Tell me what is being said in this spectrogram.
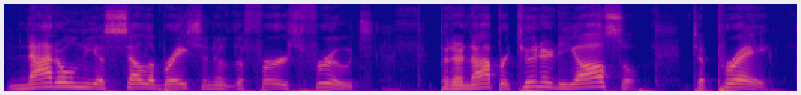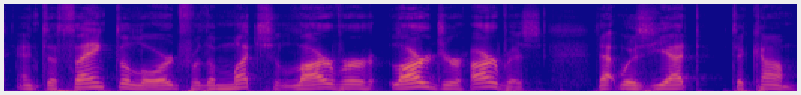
Not only a celebration of the first fruits, but an opportunity also to pray and to thank the Lord for the much larger, larger harvest that was yet to come.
